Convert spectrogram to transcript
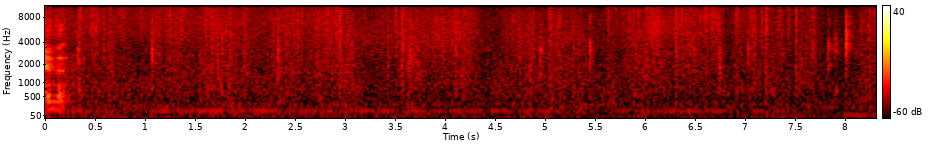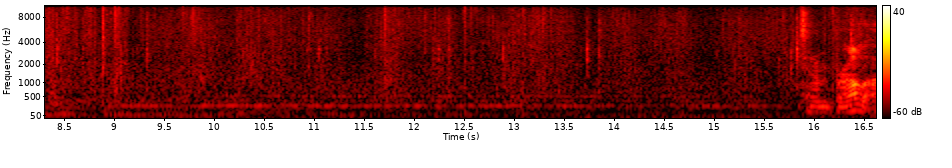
It's an umbrella.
